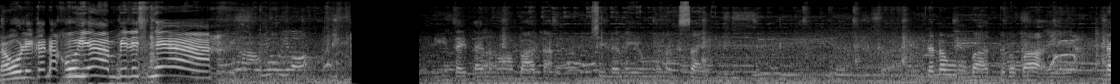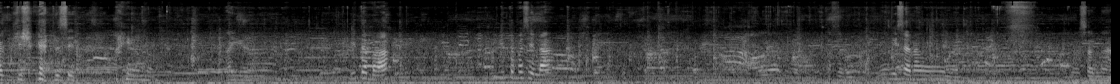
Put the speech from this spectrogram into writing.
Nahuli ka na kuya, ang bilis niya. Hintay tayo ng mga bata. Sila na yung nag-cycling dalawang bata, babae, nag-share sila. Ayun o. Ayun. Kita ba? Kita ba sila? Kasunod. Yung isa nang una. Nasa na.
